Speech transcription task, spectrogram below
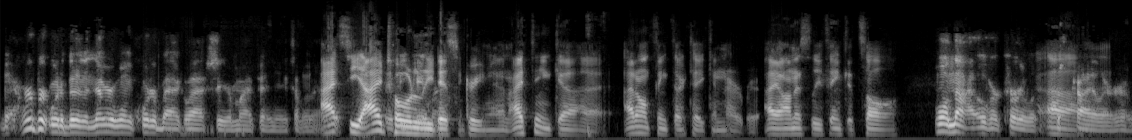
But Herbert would have been the number one quarterback last year, in my opinion, coming out. I see. I totally disagree, man. I think. uh I don't think they're taking Herbert. I honestly think it's all well, not over Curly, Uh, Kyler.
